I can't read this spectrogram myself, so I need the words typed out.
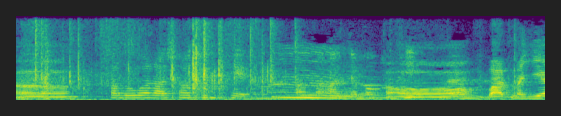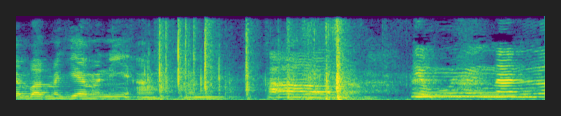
เออเขารู้ว่าเราชอบกินเผ็ดมั้งเขาก็อาจจะบอกอ๋อผิดนะบอสมาเยี่ยมบอสมาเยี่ยมวันนี้อ้าวมันก็อย่าพูดอย่างนั้นเล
